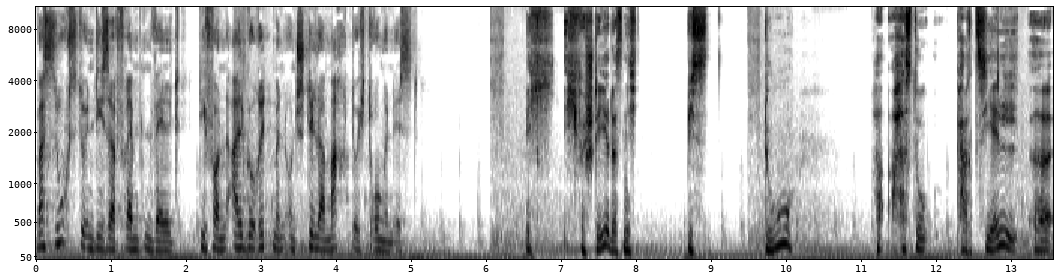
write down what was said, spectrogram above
Was suchst du in dieser fremden Welt, die von Algorithmen und stiller Macht durchdrungen ist? Ich, ich verstehe das nicht. Bist du, ha, hast du partiell äh,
